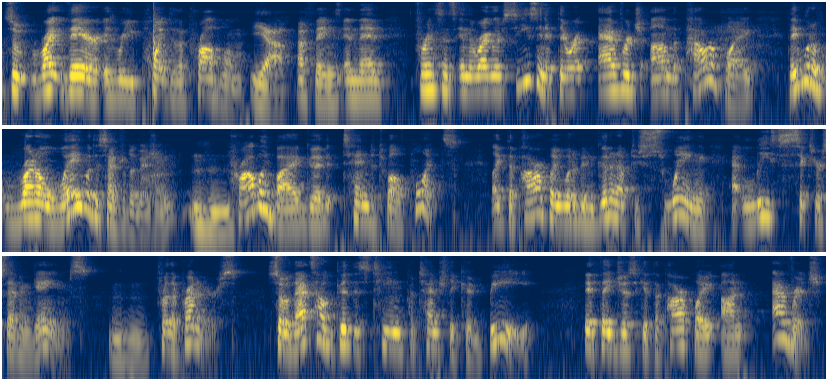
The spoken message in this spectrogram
So right there is where you point to the problem Yeah. of things. And then, for instance, in the regular season, if they were average on the power play, they would have run away with the Central Division, mm-hmm. probably by a good 10 to 12 points. Like the power play would have been good enough to swing at least six or seven games mm-hmm. for the Predators. So that's how good this team potentially could be if they just get the power play on average.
